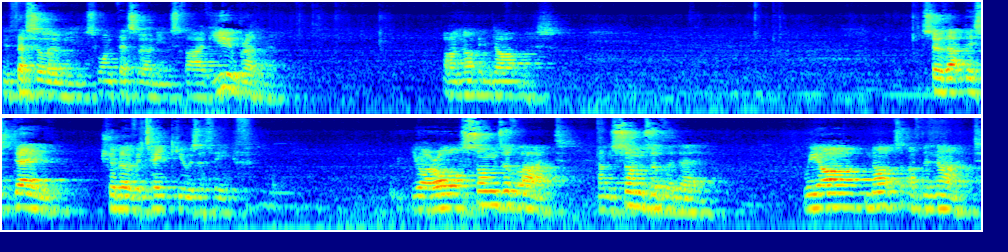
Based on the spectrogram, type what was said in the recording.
in Thessalonians, 1 Thessalonians 5, you, brethren, are not in darkness. So that this day should overtake you as a thief. You are all sons of light and sons of the day. We are not of the night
